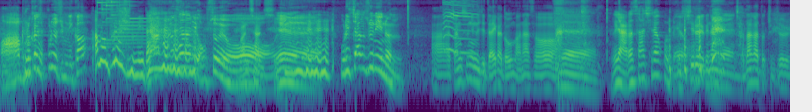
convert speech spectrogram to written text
아 물까지 뿌려줍니까? 한 번 뿌려줍니다. 야 그런 사람이 없어요. 많지 않지. 예. 우리 짱순이는 아 짱순이는 이제 나이가 너무 많아서 네. 그냥 알아서 하시라고 그래요. 시를 그냥 네. 자다가도 줄줄.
